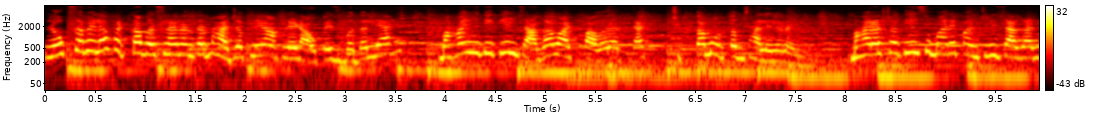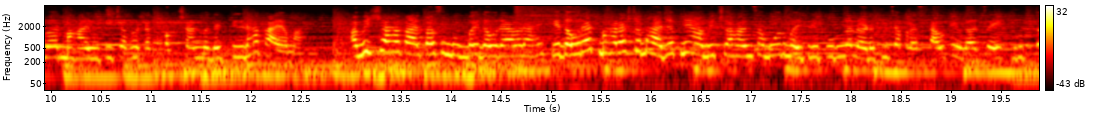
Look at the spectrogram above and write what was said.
लोकसभेला फटका बसल्यानंतर भाजपने आपले डावपेच बदलले आहेत. महायुतीतील जागा वाटपावर अद्याप शिक्कामोर्तब झालेलं नाही. महाराष्ट्रातील सुमारे पंचवीस जागांवर महायुतीच्या घटक पक्षांमध्ये तिढा कायम आहे. अमित शहा कालपासून मुंबई दौऱ्यावर आहे. या दौऱ्यात महाराष्ट्र भाजपने अमित शहांसमोर मैत्रीपूर्ण लढतीचा प्रस्ताव ठेवल्याचं एक वृत्त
